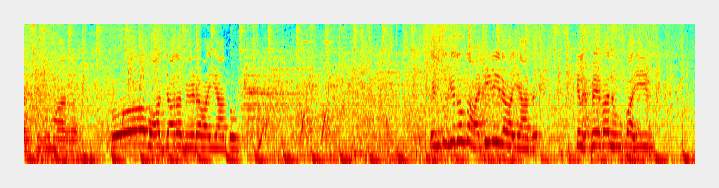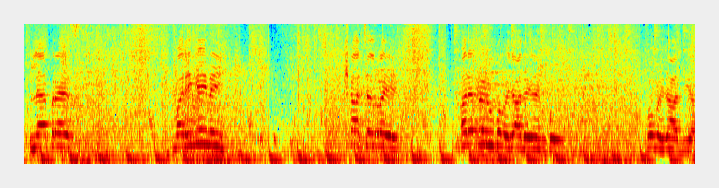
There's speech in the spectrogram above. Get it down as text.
अर्शिकू मार रहा ओ, बहुत ज़्यादा भीड़ है भाई यहाँ तो। इनको ये तो उनको हट ही नहीं रहा भाई यहाँ से। क्लिपेबल हुपा हील लेप्रेस मरेंगे ही नहीं। क्या चल रहा है? अरे फिर ऊपर भेजा देगा इनको। वो भेजा दिया।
